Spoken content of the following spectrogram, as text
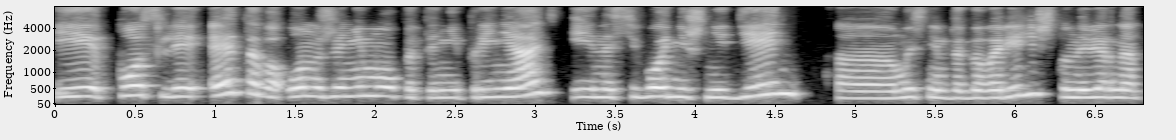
И после этого он уже не мог это не принять, и на сегодняшний день э, мы с ним договорились, что, наверное,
